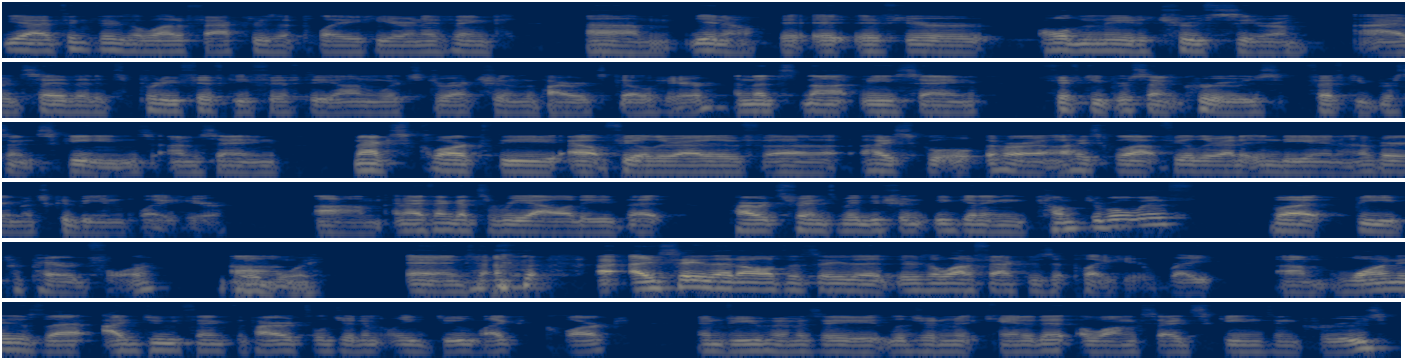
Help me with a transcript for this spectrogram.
Yeah, I think there's a lot of factors at play here, and I think um, you know if you're holding me to truth serum, I would say that it's pretty 50 50 on which direction the Pirates go here. And that's not me saying 50% Crews, 50% Skenes. I'm saying Max Clark, the outfielder out of uh, high school, or a high school outfielder out of Indiana, very much could be in play here. Um, and I think that's a reality that Pirates fans maybe shouldn't be getting comfortable with, but be prepared for. Oh, um, boy. And I, I say that all to say that there's a lot of factors at play here, right? Um, one is that I do think the Pirates legitimately do like Clark and view him as a legitimate candidate alongside Skenes and Crews.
